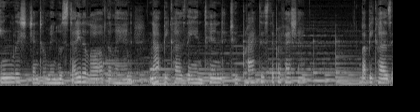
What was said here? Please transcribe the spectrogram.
English gentlemen who study the law of the land not because they intend to practice the profession, but because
